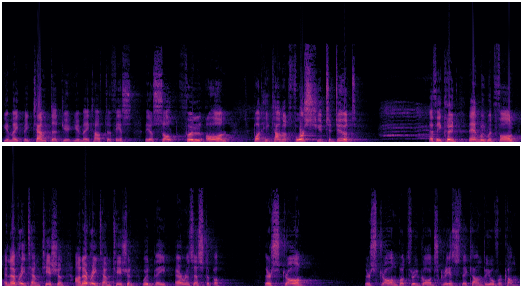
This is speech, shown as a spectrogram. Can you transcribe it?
You might be tempted, you, you might have to face the assault full on, but He cannot force you to do it. If He could, then we would fall in every temptation, and every temptation would be irresistible. They're strong. They're strong, but through God's grace they can be overcome.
